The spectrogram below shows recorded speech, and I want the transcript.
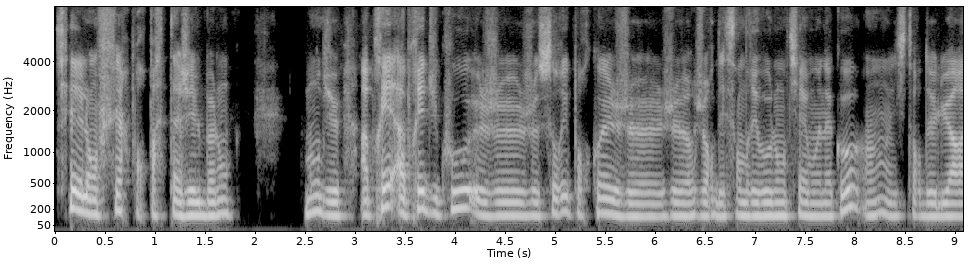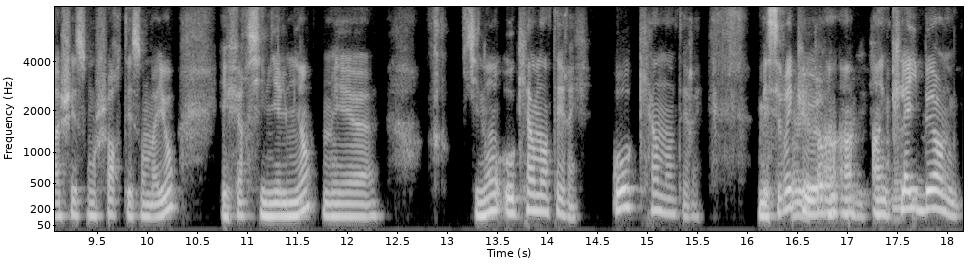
Quel enfer pour partager le ballon. Mon Dieu. Après, après du coup, je, je saurais pourquoi je, je, je redescendrais volontiers à Monaco, hein, histoire de lui arracher son short et son maillot et faire signer le mien. Mais euh, sinon, aucun intérêt. Aucun intérêt. Mais c'est vrai pas un, un, hein. Clyburn,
